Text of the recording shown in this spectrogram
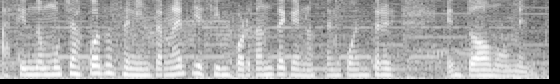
haciendo muchas cosas en internet y es importante que nos encuentre en todo momento.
